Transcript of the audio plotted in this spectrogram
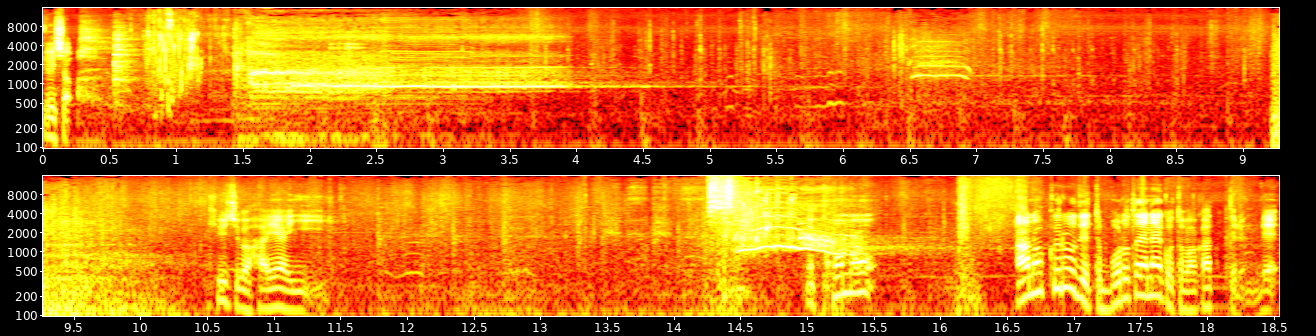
え。よいしょ。90が速い。このあのクローデットボロ体ないこと分かってるんで。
